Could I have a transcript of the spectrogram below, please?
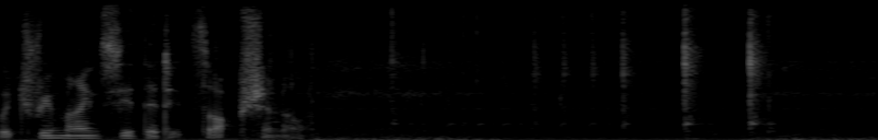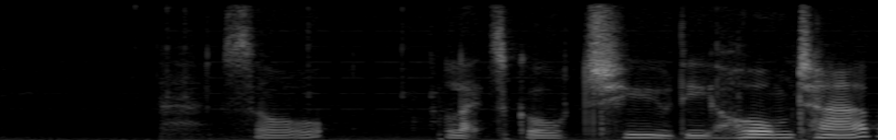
which reminds you that it's optional. So let's go to the Home tab,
